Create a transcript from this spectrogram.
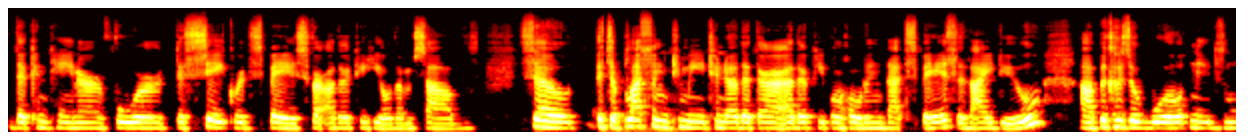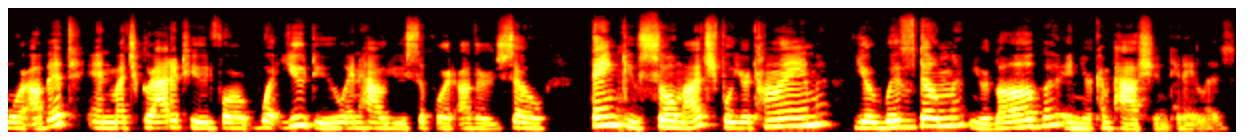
the container for the sacred space for other to heal themselves. So it's a blessing to me to know that there are other people holding that space as I do, uh, because the world needs more of it, and much gratitude for what you do and how you support others. So thank you so much for your time your wisdom, your love, and your compassion today, Liz.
